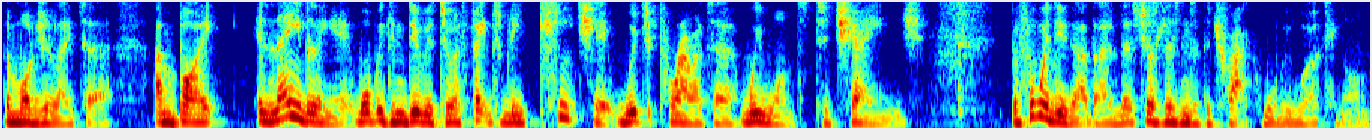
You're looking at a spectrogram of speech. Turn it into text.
the modulator, and by enabling it, what we can do is to effectively teach it which parameter we want to change. Before we do that though, let's just listen to the track we'll be working on.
